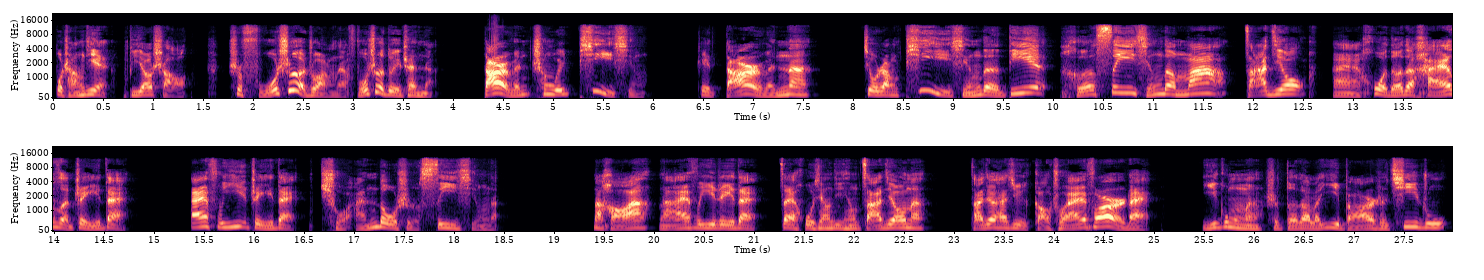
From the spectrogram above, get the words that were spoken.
不常见，比较少，是辐射状的，辐射对称的。达尔文称为 P 型。这达尔文呢？就让 P 型的爹和 C 型的妈杂交，哎，获得的孩子这一代，F 一这一代全都是 C 型的。那好啊，那 F 一这一代再互相进行杂交呢？杂交下去搞出 F 二代，一共呢是得到了一百二十七株，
